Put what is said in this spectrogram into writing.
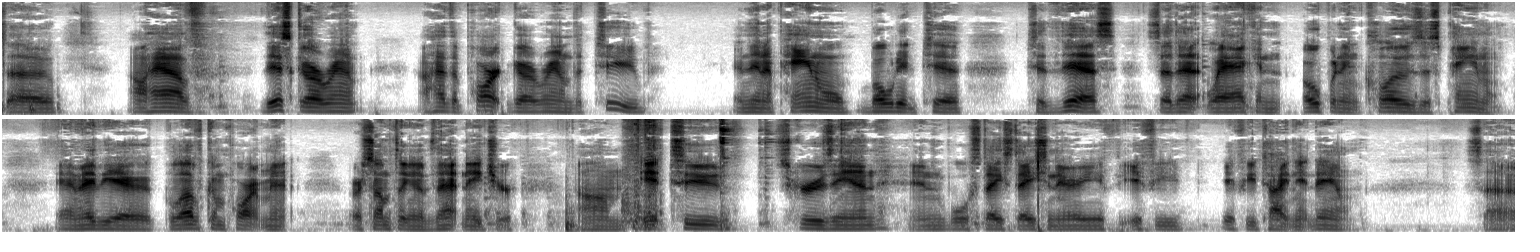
So I'll have this go around, I'll have the part go around the tube and then a panel bolted to to this so that way I can open and close this panel and maybe a glove compartment or something of that nature. Um, it too screws in and will stay stationary if, if you if you tighten it down. So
